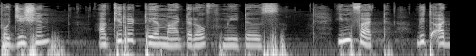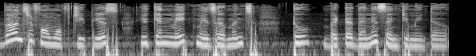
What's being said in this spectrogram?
position accurate to a matter of meters. In fact, with advanced form of GPS, you can make measurements to better than a centimeter.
